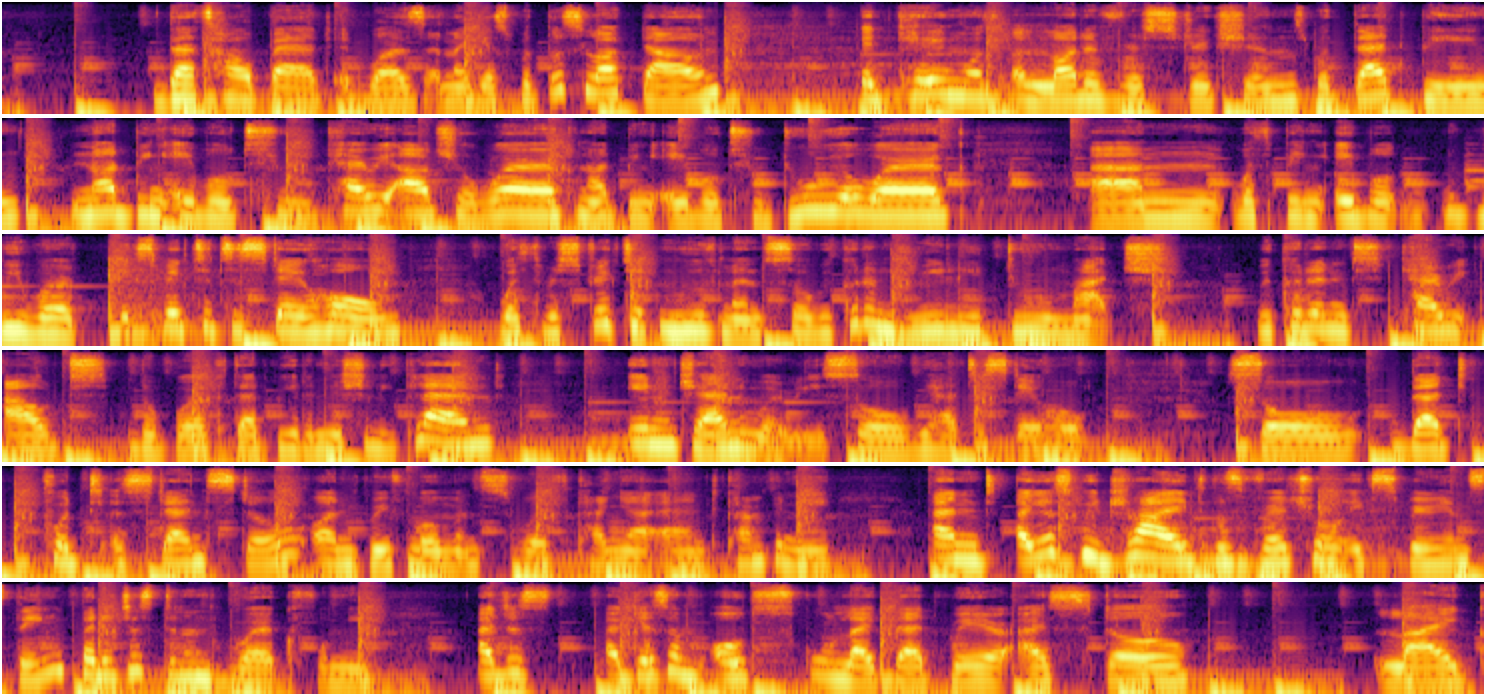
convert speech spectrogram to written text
That's how bad it was. And I guess with this lockdown, it came with a lot of restrictions, with that being not being able to carry out your work, not being able to do your work, um, with being able, we were expected to stay home with restricted movements, so we couldn't really do much. We couldn't carry out the work that we had initially planned in January, so we had to stay home. So that put a standstill on brief moments with Kanya and company. And I guess we tried this virtual experience thing, but it just didn't work for me. I just I guess I'm old school like that where I still like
